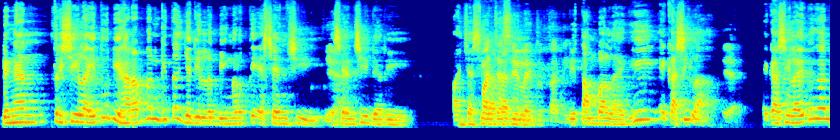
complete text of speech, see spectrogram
dengan Trisila itu diharapkan kita jadi lebih ngerti esensi Iya. esensi dari Pancasila, Pancasila tadi itu tadi. ditambah lagi Eka Sila Iya. Eka Sila itu kan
